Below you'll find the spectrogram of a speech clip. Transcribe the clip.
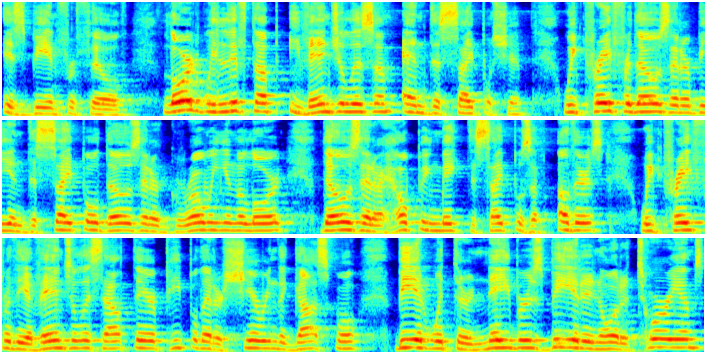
is being fulfilled. Lord, we lift up evangelism and discipleship. We pray for those that are being discipled, those that are growing in the Lord, those that are helping make disciples of others. We pray for the evangelists out there, people that are sharing the gospel, be it with their neighbors, be it in auditoriums,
